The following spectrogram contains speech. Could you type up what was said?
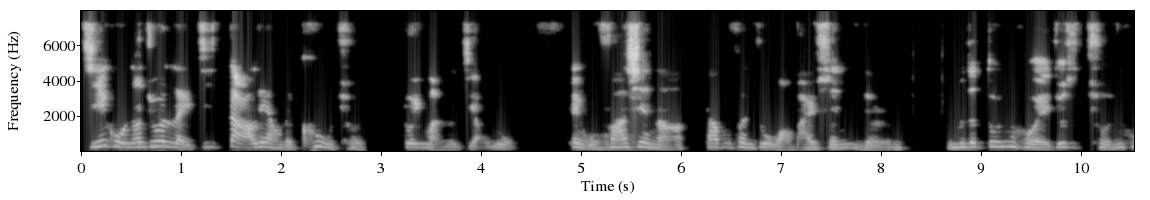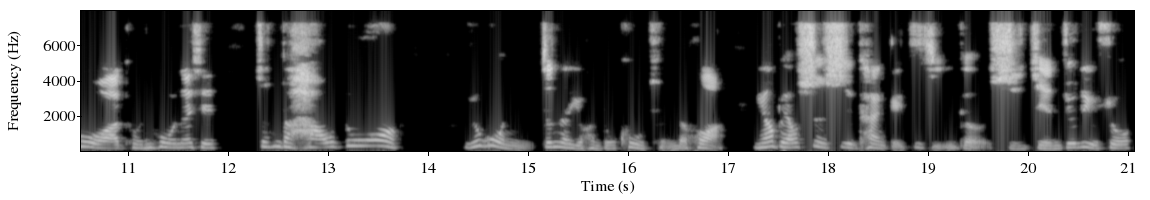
结果呢，就会累积大量的库存，堆满了角落。哎，我发现啊，大部分做网拍生意的人。你们的吨毁就是存货啊，囤货那些真的好多。如果你真的有很多库存的话，你要不要试试看，给自己一个时间？就例如说，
